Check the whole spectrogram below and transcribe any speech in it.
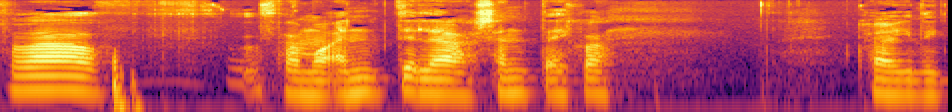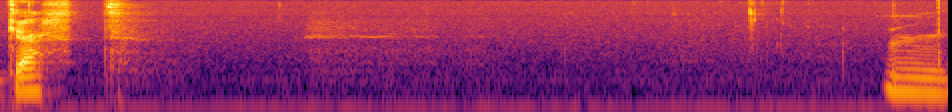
hvað það má endilega senda eitthvað. Hvað ég geti gert? Mm.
